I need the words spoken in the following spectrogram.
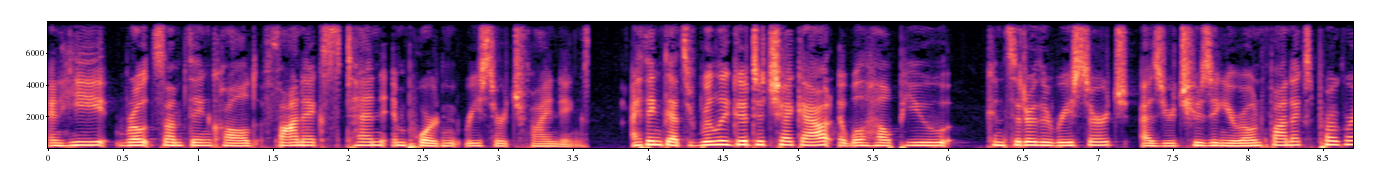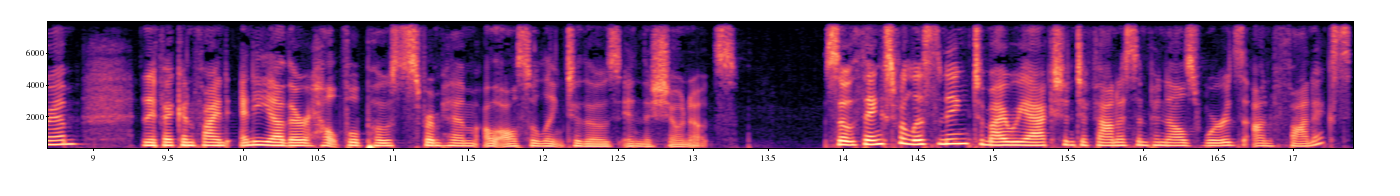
And he wrote something called Phonics 10 Important Research Findings. I think that's really good to check out. It will help you consider the research as you're choosing your own phonics program. And if I can find any other helpful posts from him, I'll also link to those in the show notes. So thanks for listening to my reaction to Fountas and Pinnell's words on phonics.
